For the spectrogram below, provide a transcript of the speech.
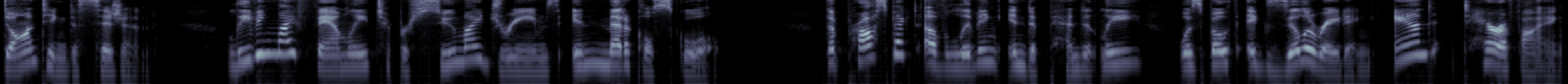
daunting decision leaving my family to pursue my dreams in medical school. The prospect of living independently was both exhilarating and terrifying.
